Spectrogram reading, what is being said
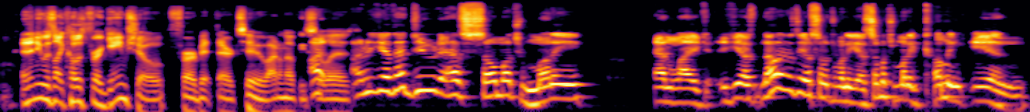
And then he was like host for a game show for a bit there too. I don't know if he still I, is. I mean, yeah, that dude has so much money, and like he has not only does he have so much money, he has so much money coming in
